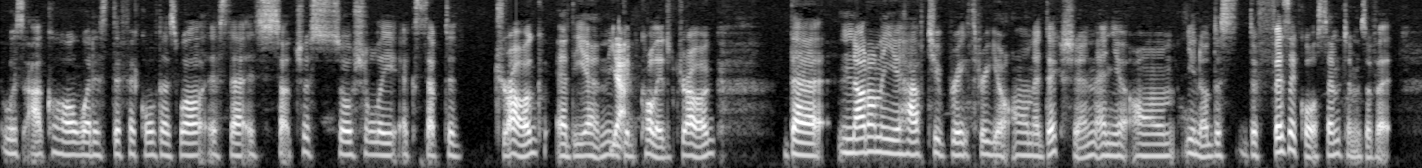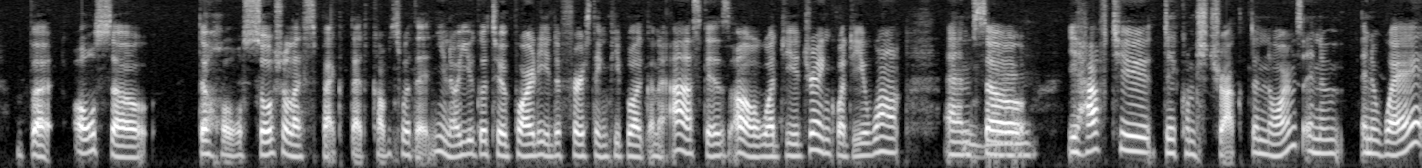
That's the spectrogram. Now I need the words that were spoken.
with alcohol, what is difficult as well is that it's such a socially accepted drug at the end. You yeah. could call it a drug that not only you have to break through your own addiction and your own you know the, the physical symptoms of it but also the whole social aspect that comes with it you know you go to a party the first thing people are going to ask is oh what do you drink what do you want and mm-hmm. so you have to deconstruct the norms in a, in a way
